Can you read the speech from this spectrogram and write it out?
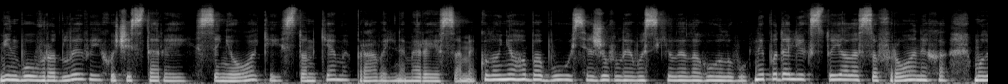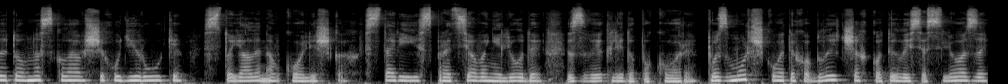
Він був вродливий, хоч і старий, синьоокий, з тонкими правильними рисами. Коло нього бабуся журливо схилила голову. Неподалік стояла Софрониха, молитовно склавши худі руки, стояли навколішках. Старі, спрацьовані люди, звиклі до покори. По зморшкуватих обличчях котилися сльози. Сльози,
